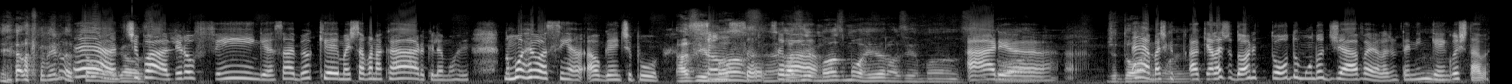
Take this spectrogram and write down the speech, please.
E ela também não é, tão É, legal. tipo assim. a Littlefinger, sabe? Ok, mas estava na cara que ele ia morrer. Não morreu assim alguém tipo As irmãs, Sansa, né? As lá. irmãs morreram, as irmãs. Arya. De Dorne É, mas que morreram. aquelas de Dorne todo mundo odiava elas, não tem ninguém gostava.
